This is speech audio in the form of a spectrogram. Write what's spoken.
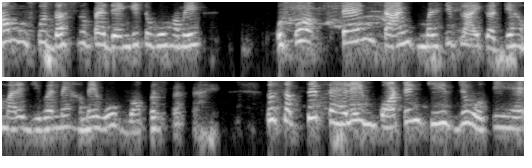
हम उसको दस रुपए देंगे तो वो हमें, उसको टेन टाइम्स मल्टीप्लाई करके हमारे जीवन में हमें वो वापस करता है। तो सबसे पहले इंपॉर्टेंट चीज़ जो होती है,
